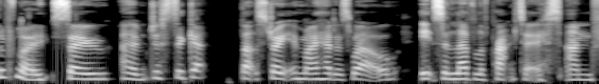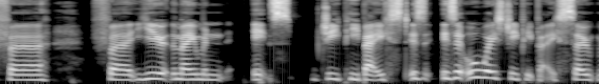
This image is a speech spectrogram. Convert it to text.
Lovely. So, um, just to get that straight in my head as well, it's a level of practice, and for for you at the moment, it's GP based. Is is it always GP based? So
